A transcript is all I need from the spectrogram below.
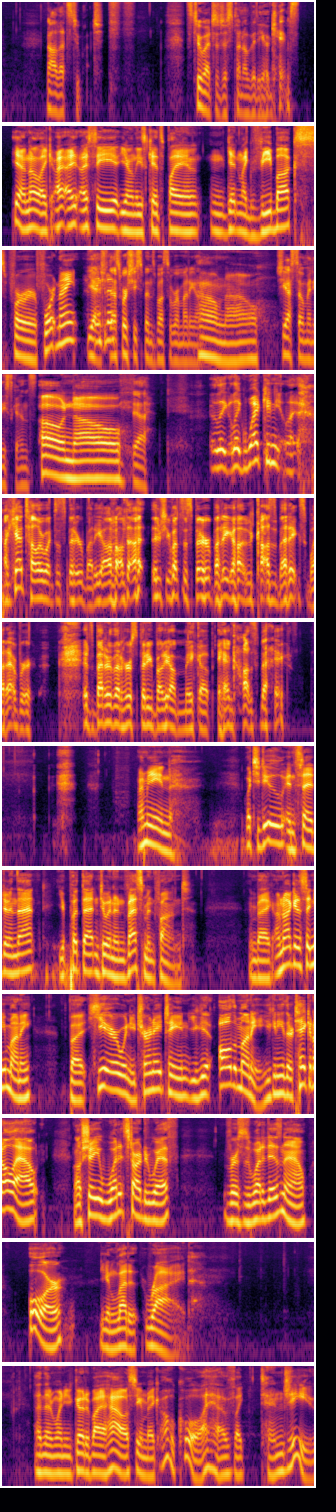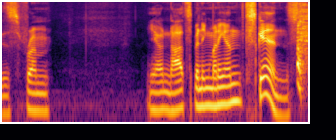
No, that's too much. it's too much to just spend on video games. Yeah, no, like I, I, I see, you know, these kids playing and getting like V bucks for Fortnite. I Yeah, that's where she spends most of her money on. Oh no. She has so many skins. Oh no. Yeah. Like like what can you like I can't tell her what to spend her money on on that. If she wants to spend her money on cosmetics, whatever. It's better than her spending money on makeup and cosmetics. I mean what you do instead of doing that, you put that into an investment fund. And be like, I'm not gonna send you money, but here when you turn 18, you get all the money. You can either take it all out, I'll show you what it started with versus what it is now, or you can let it ride. And then when you go to buy a house, you can like, oh, cool, I have like 10 G's from, you know, not spending money on skins.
